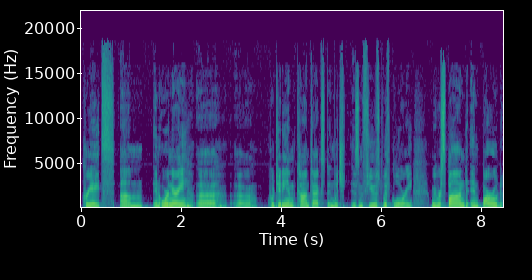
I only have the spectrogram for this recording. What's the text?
creates um, an ordinary uh, uh, quotidian context in which is infused with glory. We respond in borrowed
